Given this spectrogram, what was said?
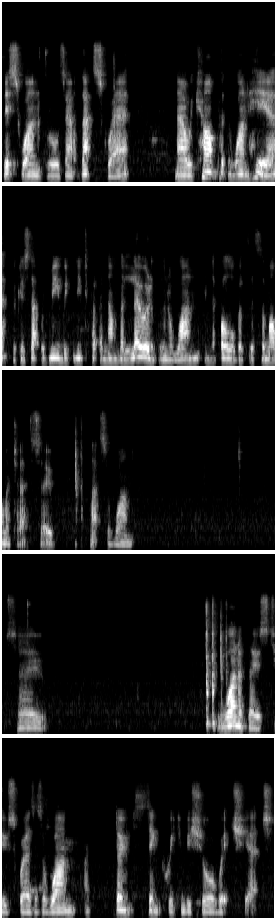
This one rules out that square. Now we can't put the 1 here because that would mean we'd need to put a number lower than a 1 in the bulb of the thermometer. So that's a 1. So one of those two squares is a 1. I don't think we can be sure which yet.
